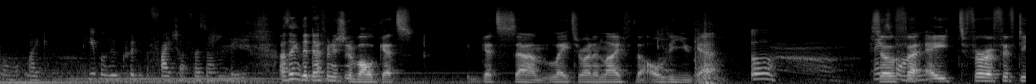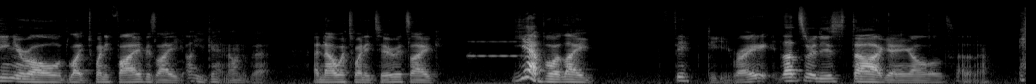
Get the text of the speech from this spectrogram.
Or, like people who couldn't fight off a zombie. I think the definition of old gets gets um, later on in life. The older you get. Oh. So for one. eight, for a 15 year old, like 25 is like, oh, you're getting on a bit. And now we're 22. It's like, yeah, but like 50, right? That's when you start getting old. I don't know.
